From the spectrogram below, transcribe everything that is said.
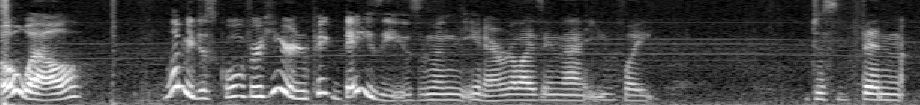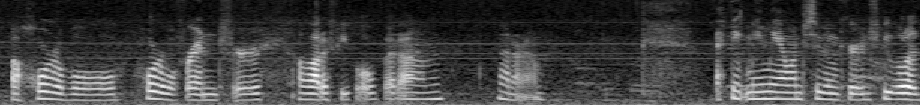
Oh well, let me just go over here and pick daisies. And then, you know, realizing that you've, like, just been a horrible, horrible friend for a lot of people. But, um, I don't know. I think mainly I wanted to encourage people to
